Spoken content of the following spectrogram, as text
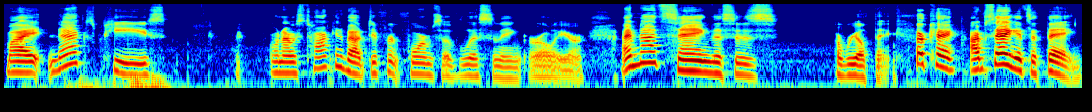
My next piece when I was talking about different forms of listening earlier, I'm not saying this is a real thing. Okay, I'm saying it's a thing.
